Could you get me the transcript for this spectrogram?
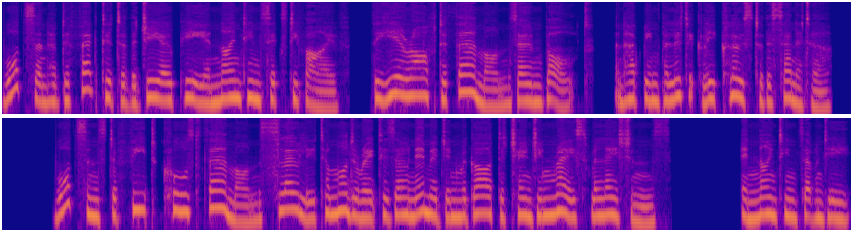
Watson had defected to the GOP in 1965 the year after Thurmond's own bolt, and had been politically close to the senator. Watson's defeat caused Thurmond slowly to moderate his own image in regard to changing race relations. In 1970,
